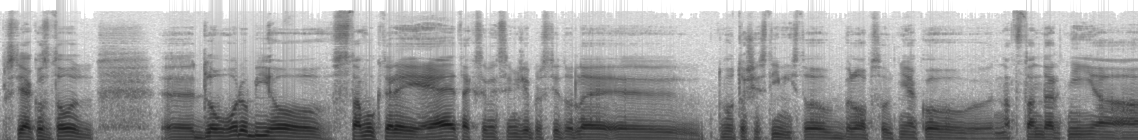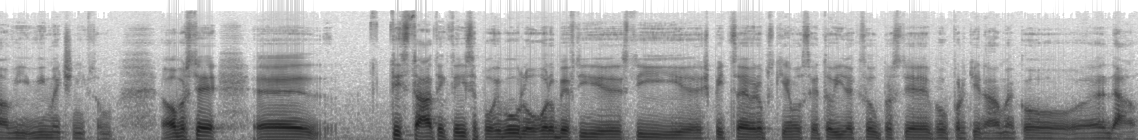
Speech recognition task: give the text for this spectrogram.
prostě jako z toho eh, dlouhodobého stavu, který je, tak si myslím, že prostě tohle, eh, to šestý místo bylo absolutně jako nadstandardní a výjimečný v tom. Jo, prostě ty státy, které se pohybují dlouhodobě v té špičce evropské nebo světové, tak jsou prostě proti nám jako eh, dál.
